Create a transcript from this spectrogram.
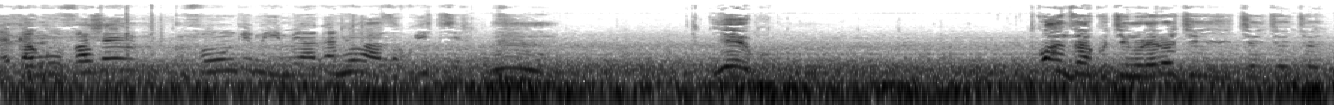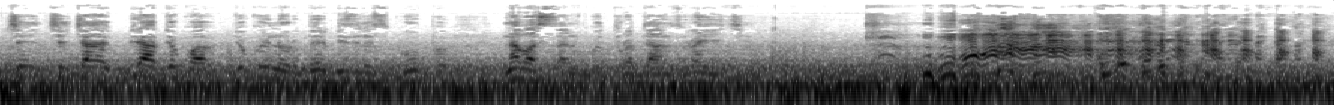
reka ngufashe mfunge imiyaga ntiwaza kuyikira. Mm. yego. Twanzura ku kintu rero cya biriya byo kwa- byo kuri Norbert Business Group n'abasani ubwo turabyanzuraho iki?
